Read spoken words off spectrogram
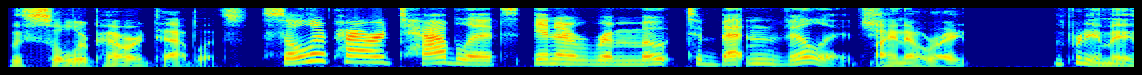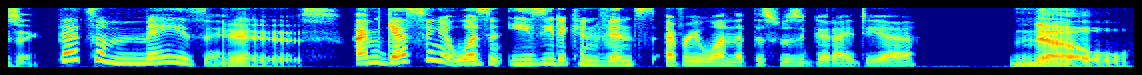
with solar-powered tablets. Solar-powered tablets in a remote Tibetan village. I know, right? It's pretty amazing. That's amazing. Yeah, it is. I'm guessing it wasn't easy to convince everyone that this was a good idea. No.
